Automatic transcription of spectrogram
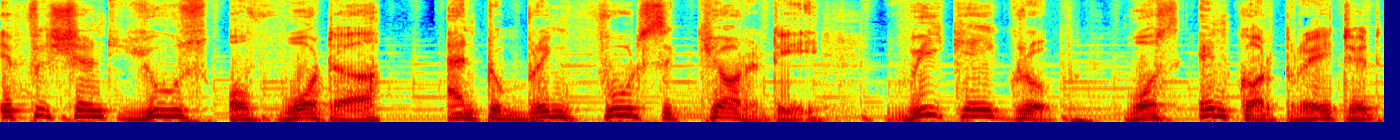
efficient use of water and to bring food security, VK Group was incorporated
